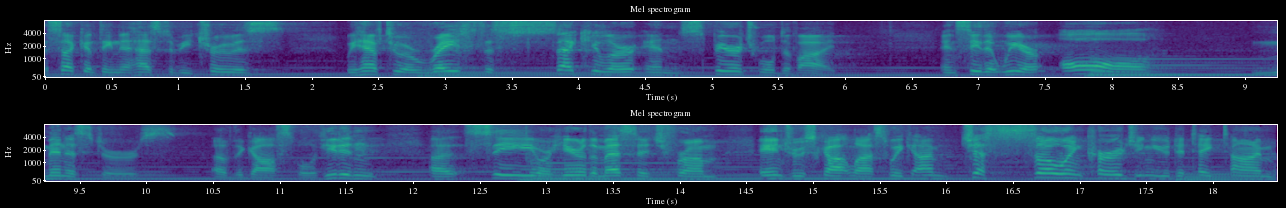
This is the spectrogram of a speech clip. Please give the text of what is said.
The second thing that has to be true is we have to erase the secular and spiritual divide and see that we are all ministers of the gospel. If you didn't uh, see or hear the message from Andrew Scott last week, I'm just so encouraging you to take time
